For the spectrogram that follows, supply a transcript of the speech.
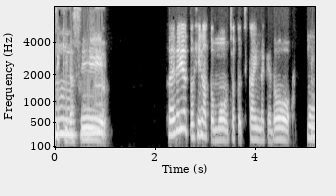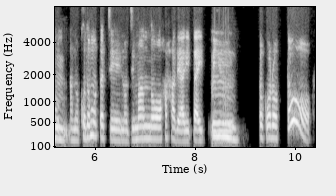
時期だし、それで言うと、ひなともちょっと近いんだけど、もう、うん、あの、子供たちの自慢の母でありたいっていうところと、うん、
